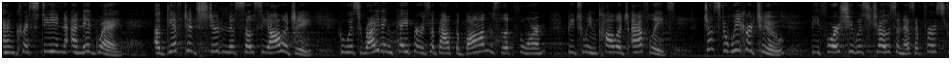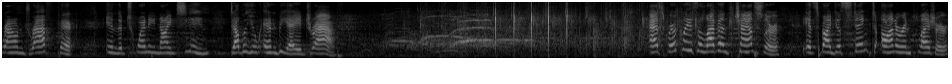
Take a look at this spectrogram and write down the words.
And Kristine Anigwe, a gifted student of sociology who is writing papers about the bonds that form between college athletes just a week or two before she was chosen as a first round draft pick in the 2019 WNBA draft. As Berkeley's 11th chancellor, it's my distinct honor and pleasure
